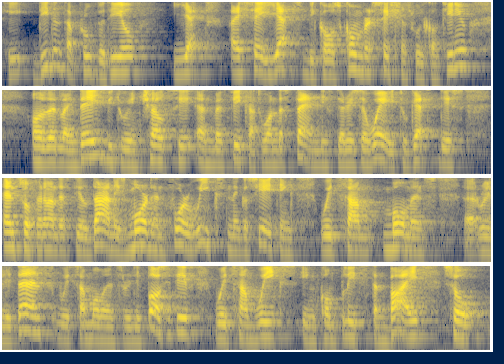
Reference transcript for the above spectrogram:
he didn't approve the deal yet. I say yet because conversations will continue on the deadline day between Chelsea and Benfica to understand if there is a way to get this Enzo Fernandez deal done. Is more than four weeks negotiating with some moments uh, really tense, with some moments really positive, with some weeks in complete standby. So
